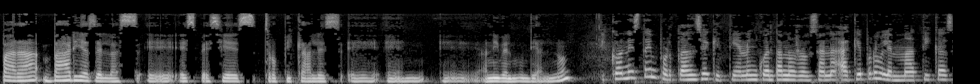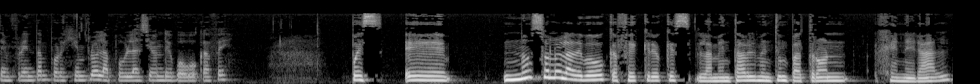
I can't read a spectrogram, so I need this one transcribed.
para varias de las eh, especies tropicales eh, a nivel mundial, ¿no? Y con esta importancia que tienen, cuéntanos, Roxana, ¿a qué problemáticas se enfrentan, por ejemplo, la población de bobo café? Pues no solo la de bobo café, creo que es lamentablemente un patrón general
